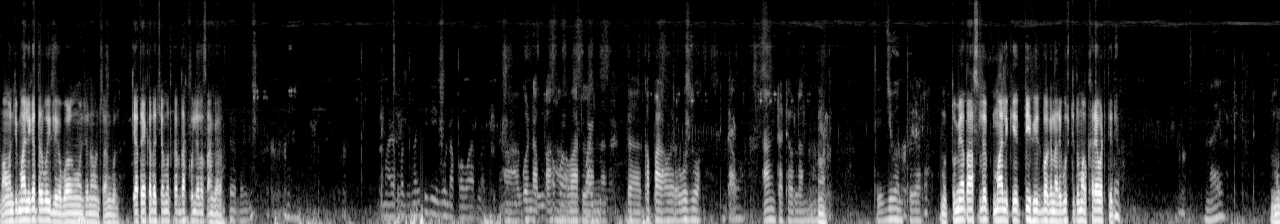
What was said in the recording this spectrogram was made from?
मामांची मालिका तर बघितली का? बाळमामाच्या नावाने सांग बरं. त्यात एखादा चमत्कार दाखवलेला सांगा. हा, गोंडाप्पा वारला कपाळावर उजवा डावा अंगठा ठेवला न. ते जिवंत झालं. मग तुम्ही आता असलं मालिकेत टी व्हीत बघणाऱ्या गोष्टी तुम्हाला खऱ्या वाटते त्या नाही वाटत. मग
